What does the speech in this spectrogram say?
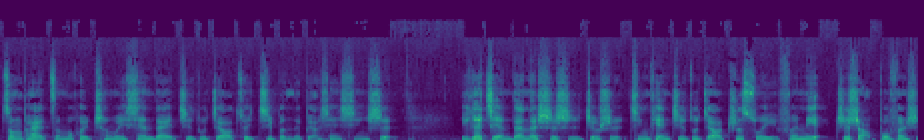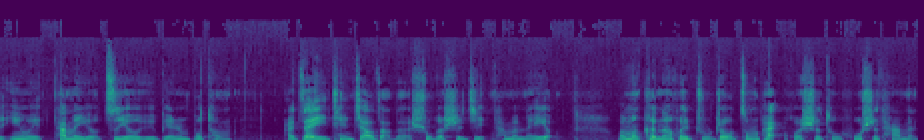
宗派怎么会成为现代基督教最基本的表现形式？一个简单的事实就是，今天基督教之所以分裂，至少部分是因为他们有自由与别人不同，而在以前较早的数个世纪，他们没有。我们可能会诅咒宗派或试图忽视他们，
